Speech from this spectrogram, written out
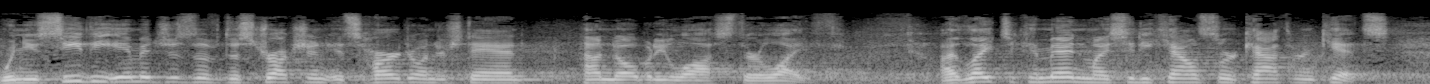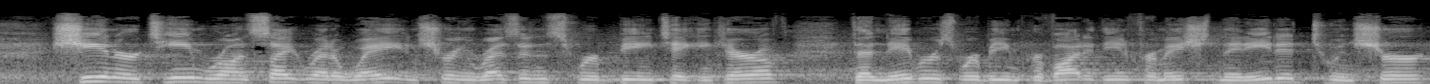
When you see the images of destruction, it's hard to understand how nobody lost their life. I'd like to commend my City Councillor, Catherine Kitts. She and her team were on site right away, ensuring residents were being taken care of, that neighbours were being provided the information they needed to ensure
